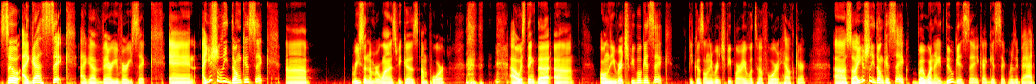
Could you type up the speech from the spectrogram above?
so I got sick. I got very very sick, and I usually don't get sick. Uh, reason number one is because I'm poor. I always think that uh, only rich people get sick because only rich people are able to afford healthcare. Uh, so I usually don't get sick, but when I do get sick, I get sick really bad.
